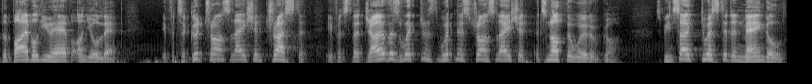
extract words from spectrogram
the Bible you have on your lap. If it's a good translation, trust it. If it's the Jehovah's Witness, Witness translation, it's not the Word of God. It's been so twisted and mangled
